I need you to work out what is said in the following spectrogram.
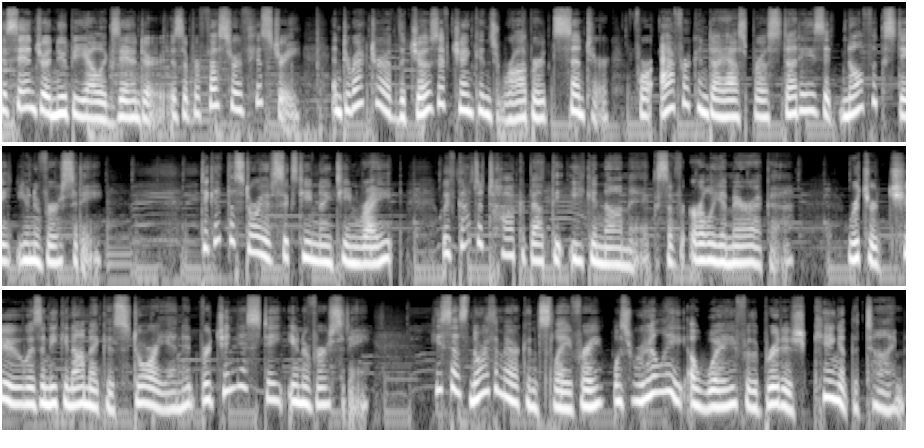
Cassandra Newby Alexander is a professor of history and director of the Joseph Jenkins Roberts Center for African Diaspora Studies at Norfolk State University. To get the story of 1619 right, we've got to talk about the economics of early America. Richard Chew is an economic historian at Virginia State University. He says North American slavery was really a way for the British king at the time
